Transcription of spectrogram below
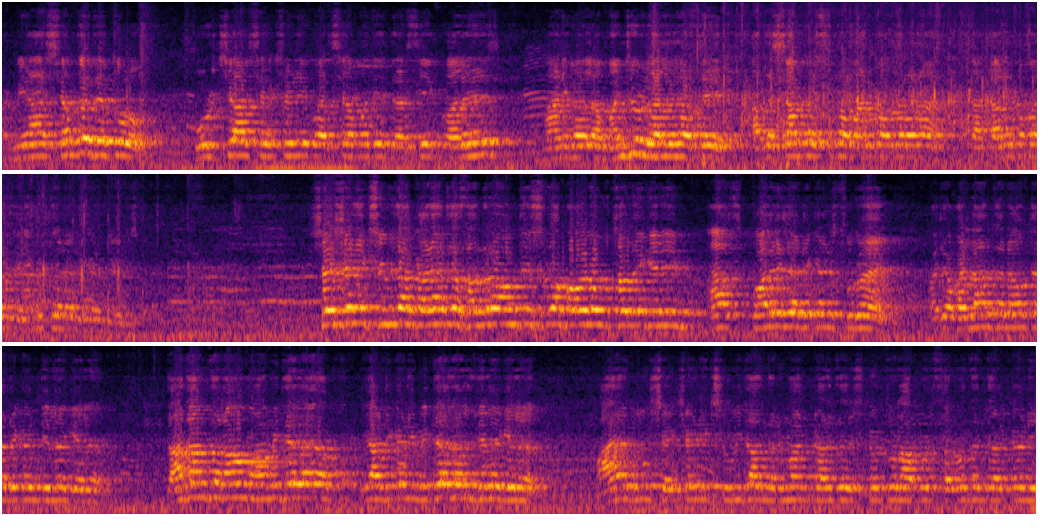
पण मी आज शब्द देतो पुढच्या शैक्षणिक वर्षामध्ये नर्सिंग कॉलेज माणगावला मंजूर झालेलं असेल. आता शब्द सुद्धा माणगावकरांना त्या कार्यक्रमात निमित्ताने ठिकाणी शैक्षणिक सुविधा करण्याच्या संदर्भामध्ये सुद्धा पावलं उचलली गेली. आज कॉलेज या ठिकाणी सुरू आहे. माझ्या वडिलांचं नाव त्या ठिकाणी दिलं गेलं. दादांचं नाव महाविद्यालय या ठिकाणी विद्यालयाला दिलं गेलं. पायाभूत शैक्षणिक सुविधा निर्माण करायच्या दृष्टीकोनातून आपण सर्वजण त्या ठिकाणी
